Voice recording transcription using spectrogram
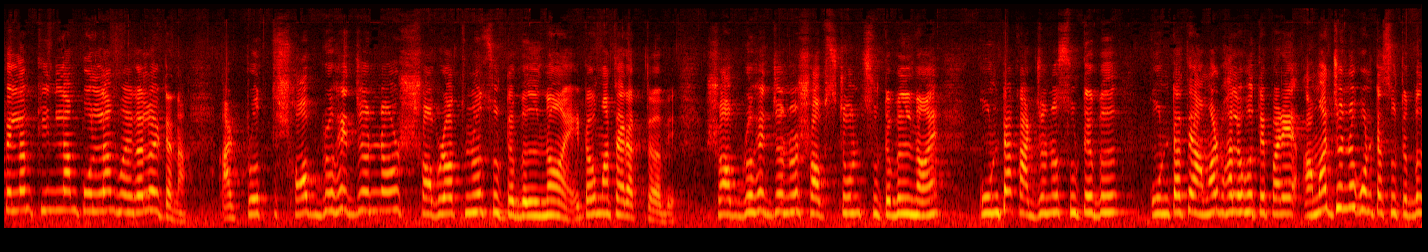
পেলাম, কিনলাম, পড়লাম, হয়ে গেল, এটা না। আর সব গ্রহের জন্য সব রত্ন সুটেবল নয়, এটাও মাথায় রাখতে হবে। সব গ্রহের জন্য সব স্টোন সুটেবল নয় কোনটা কার জন্য সুটেবল কোনটাতে আমার ভালো হতে পারে, আমার জন্য কোনটা সুটেবল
